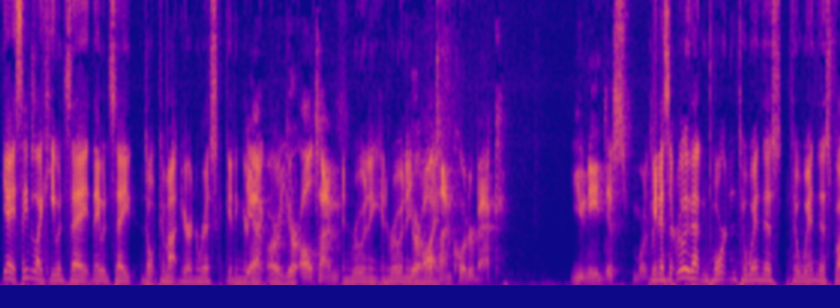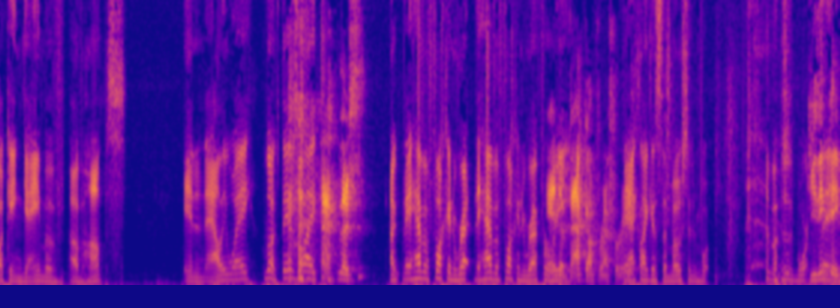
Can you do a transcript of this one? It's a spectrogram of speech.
Yeah, it seems like he would say they would say, "Don't come out here and risk getting your yeah, neck or your all-time, and ruining and ruining your your all-time quarterback. You need this more I mean, is it really that important to win this to win this fucking game of of humps in an alleyway? Look, there's like There's, a, they have a fucking re- they have a fucking referee. and a backup referee. they referee. act like it's the most important most important. Do you think thing. they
